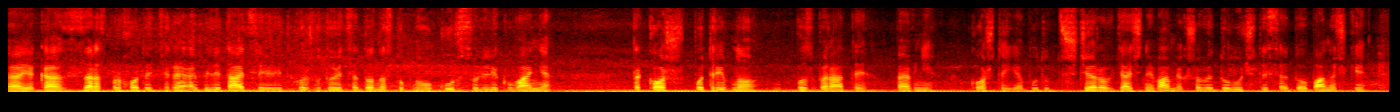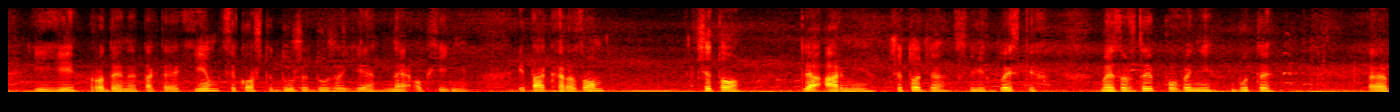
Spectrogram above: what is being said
е, яка зараз проходить реабілітацію і також готується до наступного курсу лікування, також потрібно позбирати певні кошти. Я буду щиро вдячний вам, якщо ви долучитеся до баночки її родини, так як їм ці кошти дуже-дуже є необхідні. І так разом, чи то для армії, чи то для своїх близьких, ми завжди повинні бути е,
